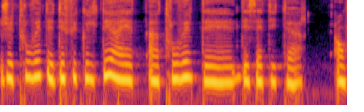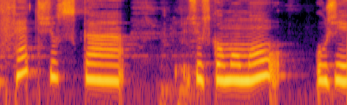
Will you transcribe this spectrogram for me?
j'ai trouvé des difficultés à, trouver des, éditeurs. En fait, jusqu'à jusqu'au moment où j'ai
